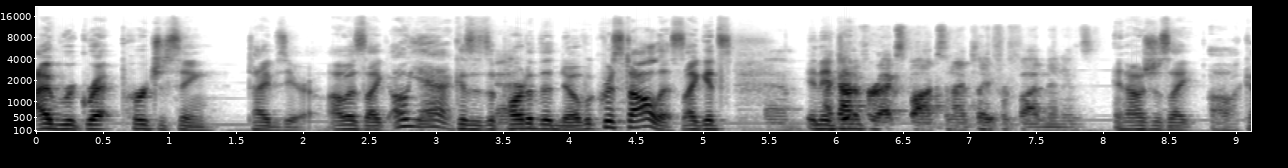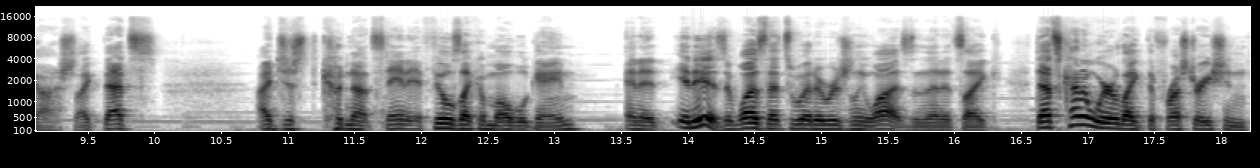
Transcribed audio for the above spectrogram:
I regret purchasing Type Zero. I was like, oh yeah, because it's a Yeah. part of the Nova Crystallis. Like it's, Yeah. And I got it for Xbox and I played for five minutes. and I was just like, oh gosh, like that's I just could not stand it. It feels like a mobile game. And it, it is. It was. That's what it originally was. And then it's like that's kind of where like the frustration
